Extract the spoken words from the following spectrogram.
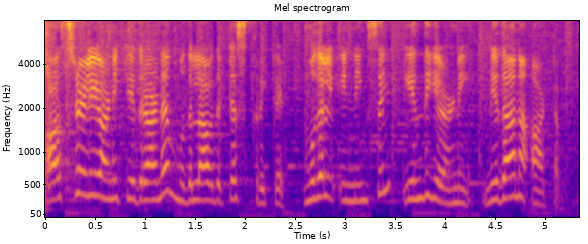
ஆஸ்திரேலிய அணிக்கு எதிரான முதலாவது டெஸ்ட் கிரிக்கெட். முதல் இன்னிங்ஸில் இந்திய அணி நிதான ஆட்டம்.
